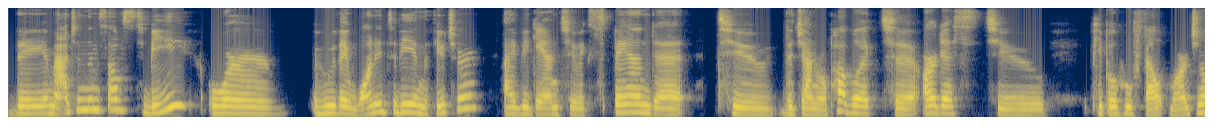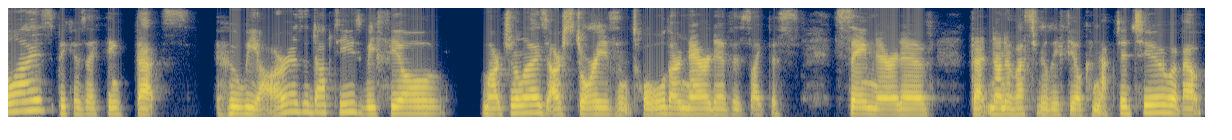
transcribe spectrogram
they imagined themselves to be or who they wanted to be in the future. I began to expand it to the general public, to artists, to people who felt marginalized, because I think that's who we are as adoptees. We feel marginalized. Our story isn't told. Our narrative is like this same narrative that none of us really feel connected to about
